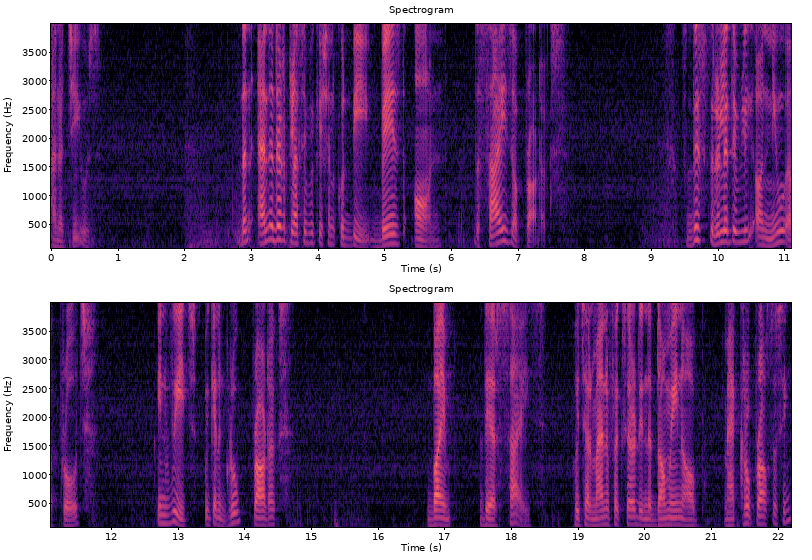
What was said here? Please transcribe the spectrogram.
energy use. Then another classification could be based on the size of products. So, this is relatively a new approach in which we can group products by their size which are manufactured in the domain of macro processing,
